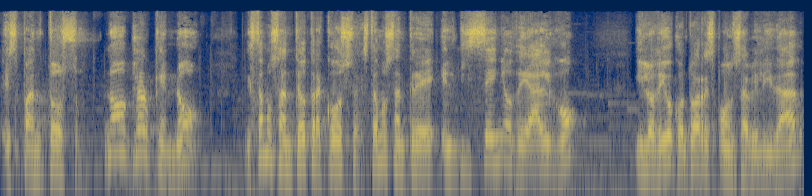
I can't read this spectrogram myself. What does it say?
espantoso. No, claro que no. Estamos ante otra cosa. Estamos ante el diseño de algo y lo digo con toda responsabilidad,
